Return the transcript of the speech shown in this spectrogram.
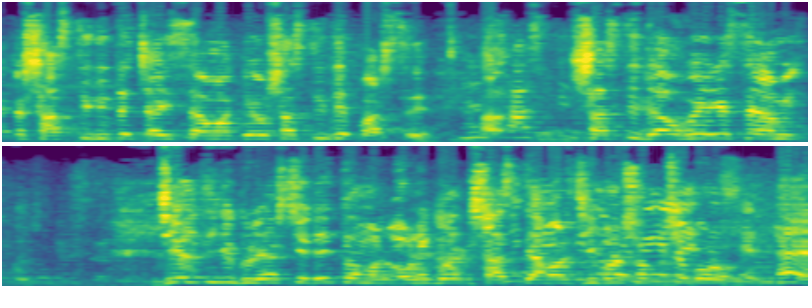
একটা শাস্তি দিতে চাইছে আমাকে ও শাস্তি দিতে পারছে। হ্যাঁ, শাস্তি দেওয়া হয়ে গেছে আমি জেল থেকে ঘুরে আসছি এটাই তো আমার অনেক বড় শাস্তি। আমার জীবনের সবচেয়ে বড় হ্যাঁ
